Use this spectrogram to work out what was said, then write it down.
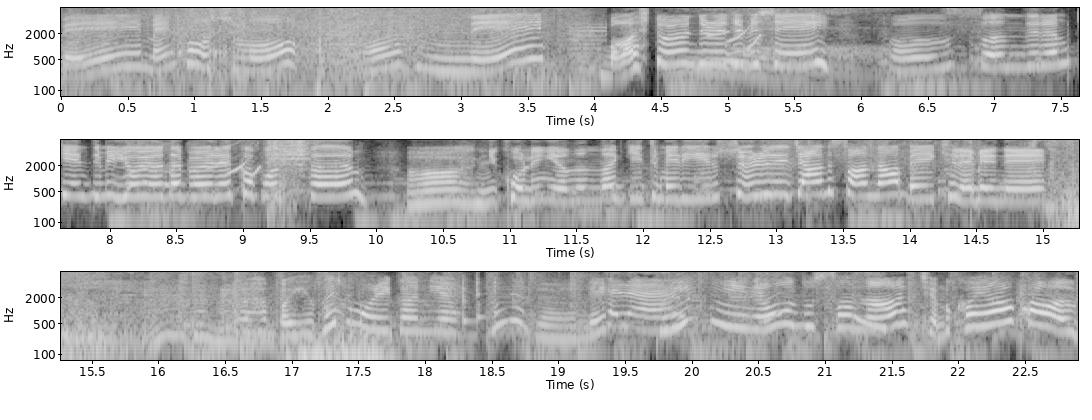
ve mentos mu? Ah, ne? Baş döndürücü bir şey. Ah, sanırım kendimi yoyoda böyle kapattım. Ah, Nicole'in yanına gitmeliyim. Sürüneceğim sana. Bekle beni. Bayılırım origamiye. Bu ne böyle? Britney ne oldu sana? Çabuk ayağa kalk.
